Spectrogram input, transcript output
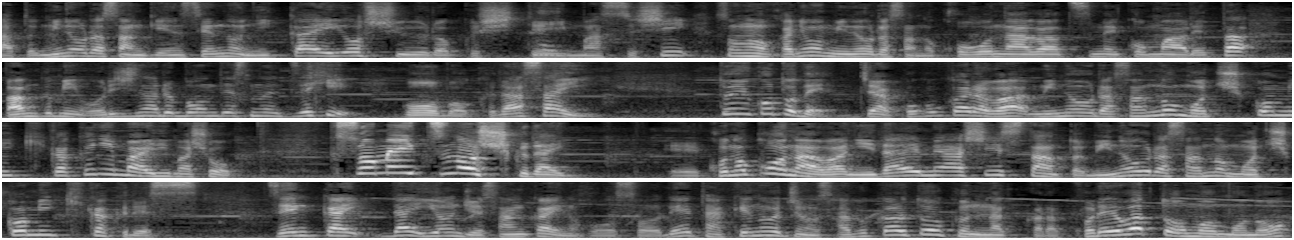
あと箕浦さん厳選の2回を収録していますし、その他にも箕浦さんのコーナーが詰め込まれた番組オリジナル本ですのでぜひご応募ください。ということでじゃあここからは箕浦さんの持ち込み企画に参りましょう。クソメイツの宿題、えーこのコーナーは2代目アシスタント箕浦さんの持ち込み企画です。前回第43回の放送で竹之内のサブカルトークの中からこれはと思うものを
